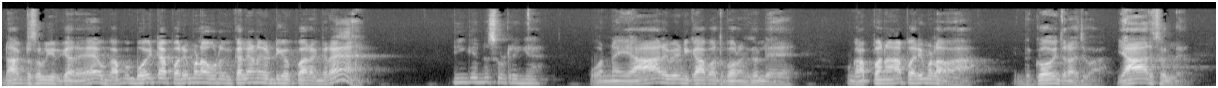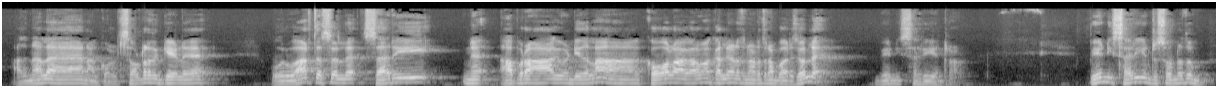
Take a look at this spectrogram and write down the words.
டாக்டர் சொல்லியிருக்காரு. உங்கள் அப்பன் போயிட்டா பரிமளா உனக்கு கல்யாணம் கட்டி வைப்பாருங்கிற? நீங்கள் என்ன சொல்கிறீங்க உன்னை யார் வேணி காப்பாற்ற போகிறாங்க சொல்லு. உங்கள் அப்பனா பரிமளாவா? இந்த கோவிந்தராஜுவா? யார் சொல்லு? அதனால் நான் கொல் சொல்கிறது கேளு. ஒரு வார்த்தை சொல்லு. சரின்னு. அப்புறம் ஆக வேண்டியதெல்லாம் கோலாகலமாக கல்யாணத்தை நடத்துகிறேன் பாரு. சொல்லு. வேணி சரி என்றாள். வேணி சரி என்று சொன்னதும்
